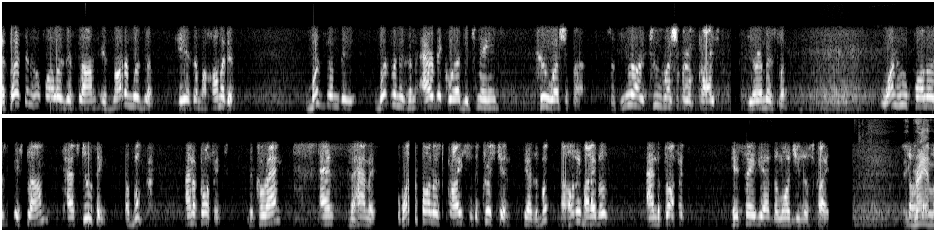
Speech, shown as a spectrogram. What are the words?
A person who follows Islam is not a Muslim, he is a Mohammedan. Muslim, the Muslim is an Arabic word which means true worshipper. If you are a true worshipper of Christ, you're a Muslim. One who follows Islam has two things a book and a prophet, the Quran and Muhammad. One who follows Christ is a Christian. He has a book, the Holy Bible, and the prophet, his Savior, the Lord Jesus Christ. So Graham,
